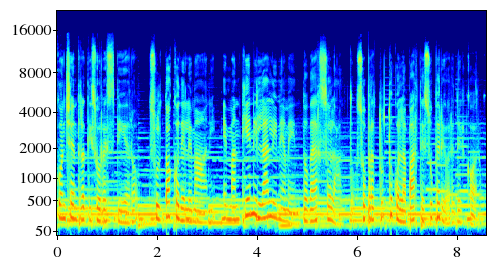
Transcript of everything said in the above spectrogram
Concentrati sul respiro, sul tocco delle mani e mantieni l'allineamento verso l'alto, soprattutto con la parte superiore del corpo.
